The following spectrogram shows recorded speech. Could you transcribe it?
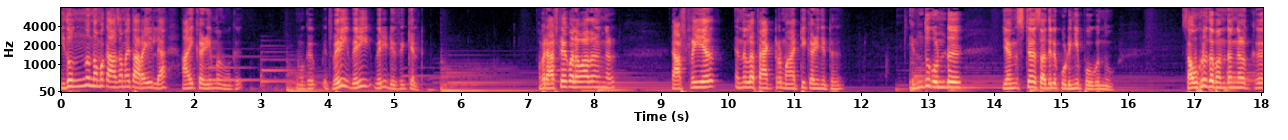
ഇതൊന്നും നമുക്ക് ആ സമയത്ത് അറിയില്ല. ആയി കഴിയുമ്പോൾ നമുക്ക് നമുക്ക് it's very very very difficult അപ്പോൾ രാഷ്ട്രീയ കൊലപാതകങ്ങൾ രാഷ്ട്രീയ എന്നുള്ള ഫാക്ടർ മാറ്റി കഴിഞ്ഞിട്ട് എന്തുകൊണ്ട് യങ്സ്റ്റേഴ്സ് അതിൽ കുടുങ്ങിപ്പോകുന്നു? സൗഹൃദ ബന്ധങ്ങൾക്ക്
